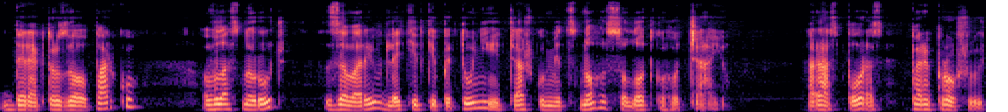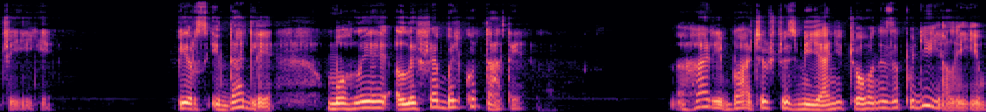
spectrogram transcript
Директор зоопарку власноруч заварив для тітки Петунії чашку міцного солодкого чаю, раз по раз перепрошуючи її. Пірс і Дадлі могли лише белькотати. Гаррі бачив, що змія нічого не заподіяли їм,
